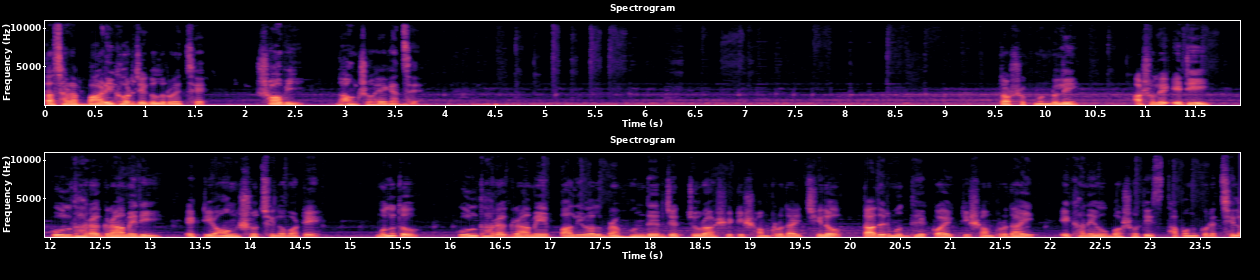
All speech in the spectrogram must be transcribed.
তাছাড়া বাড়িঘর যেগুলো রয়েছে, সবই ধ্বংস হয়ে গেছে। দর্শক মণ্ডলী, আসলে এটি কুলধারা গ্রামেরই একটি অংশ ছিল বটে। মূলত কুলধারা গ্রামে পালিওয়াল ব্রাহ্মণদের যে চুরাশিটি সম্প্রদায় ছিল, তাদের মধ্যে কয়েকটি সম্প্রদায় এখানেও বসতি স্থাপন করেছিল।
